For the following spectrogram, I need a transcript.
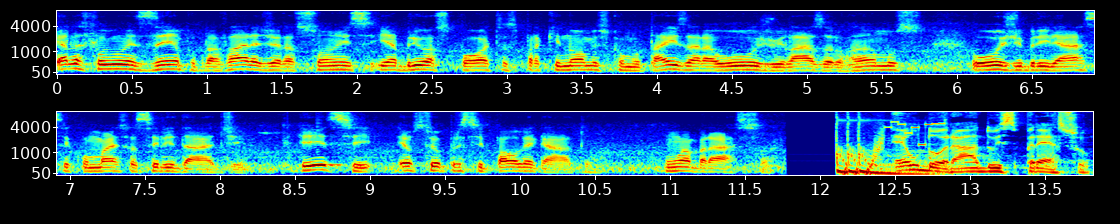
Ela foi um exemplo para várias gerações e abriu as portas para que nomes como Thaís Araújo e Lázaro Ramos hoje brilhassem com mais facilidade. Esse é o seu principal legado. Um abraço. Eldorado Expresso.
